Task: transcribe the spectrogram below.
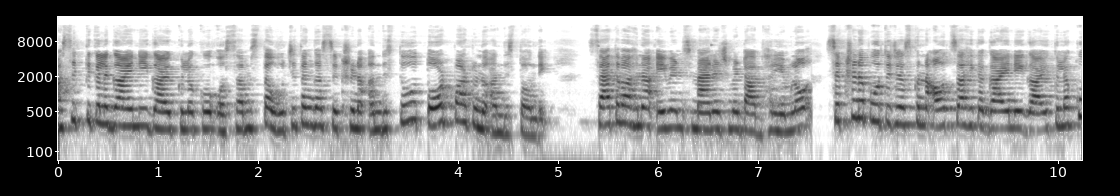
ఆసక్తి కల గాయని గాయకులకు ఓ సంస్థ ఉచితంగా శిక్షణ అందిస్తూ తోడ్పాటును అందిస్తోంది. శాతవాహన ఈవెంట్స్ మేనేజ్మెంట్ ఆధ్వర్యంలో శిక్షణ పూర్తి చేసుకున్న ఔత్సాహిక గాయని గాయకులకు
